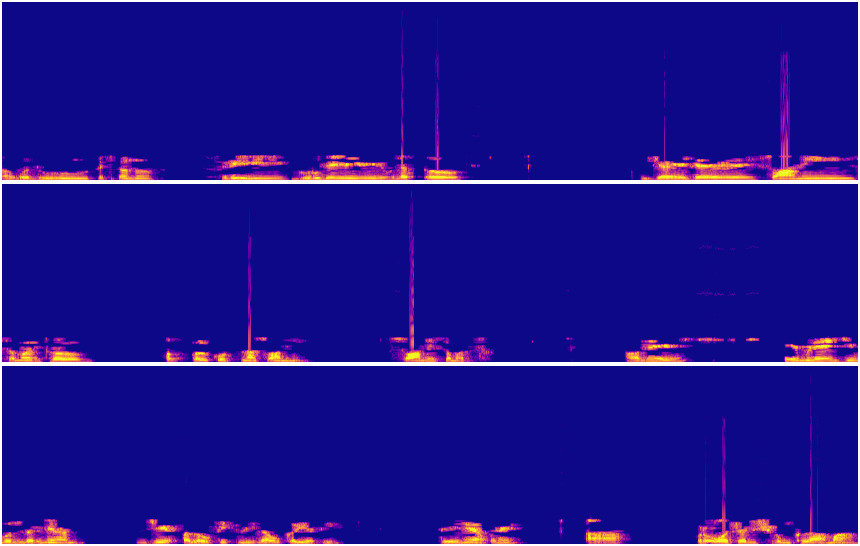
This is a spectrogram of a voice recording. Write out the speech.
અવધૂત ચિતન શ્રી ગુરુદેવ દત્ત જય જય સ્વામી સમર્થ અક્કલકોટના સ્વામી સ્વામી સમર્થ અને એમણે જીવન દરમિયાન જે અલૌકિક લીલાઓ કરી હતી તેને આપણે આ પ્રવચન શૃંખલામાં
